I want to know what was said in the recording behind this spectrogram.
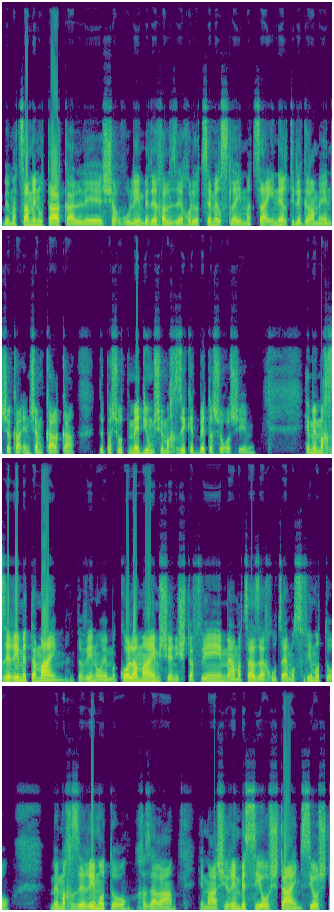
במצע מנותק על אה, שרוולים, בדרך כלל זה יכול להיות צמר סלעים, מצע אינרטי לגמרי, אין, ש... אין שם קרקע, זה פשוט מדיום שמחזיק את בית השורשים. הם ממחזרים את המים, תבינו, הם, כל המים שנשטפים מהמצע הזה החוצה, הם אוספים אותו, ממחזרים אותו חזרה, הם מעשירים ב-CO2, CO2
